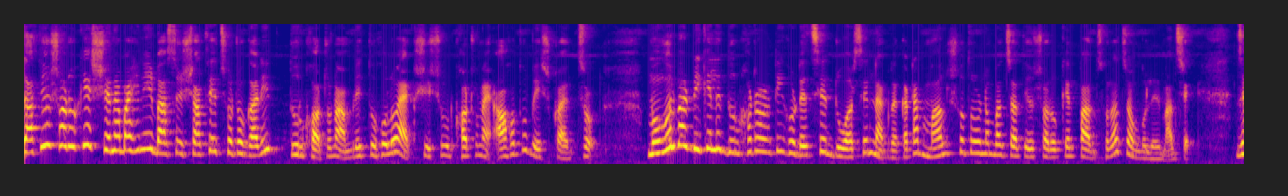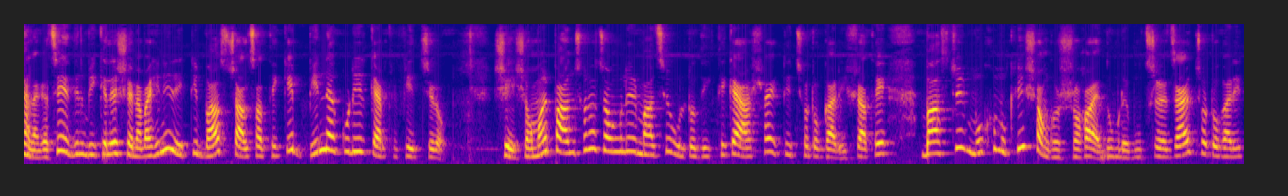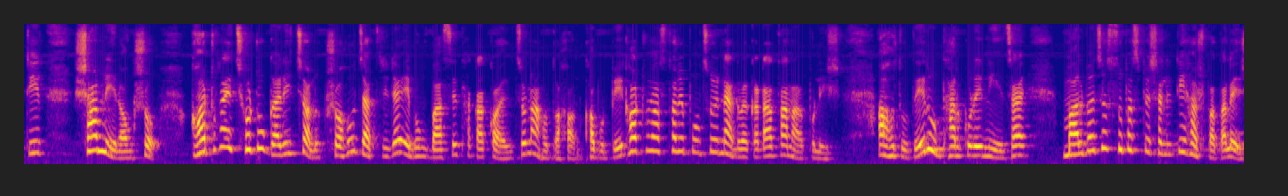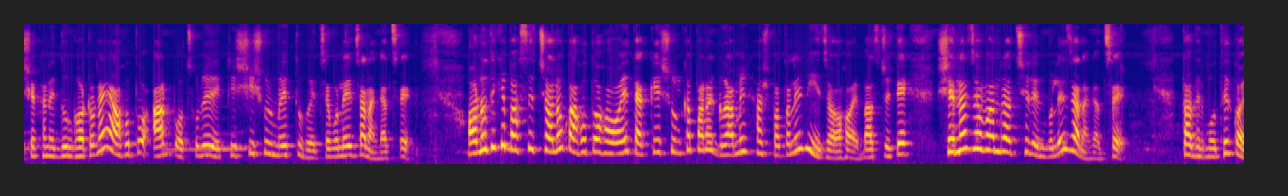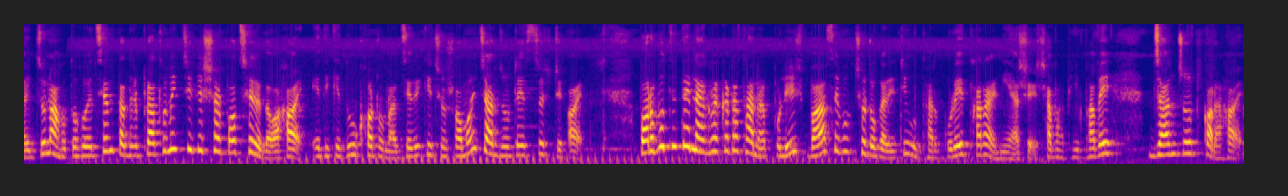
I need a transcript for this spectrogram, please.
জাতীয় সড়কে সেনাবাহিনীর বাসের সাথে ছোট গাড়ির দুর্ঘটনা, মৃত্যু হলো এক শিশুর ঘটনায় আহত বেশ কয়েকজন। মঙ্গলবার বিকেলে দুর্ঘটনাটি ঘটেছে ডুয়ার্সের নাগরাকাটা মাল সতেরো নম্বর জাতীয় সড়কের পাঁচছড়া জঙ্গলের মাঝে। জানা গেছে, এদিন বিকেলে সেনাবাহিনীর একটি বাস চালসা থেকে বিন্নাকুড়ির ক্যাম্পে ফিরছিল। সেই সময় পাঁচছড়া জঙ্গলের মাঝে উল্টো দিক থেকে আসা একটি ছোট গাড়ির সাথে বাসটির মুখোমুখি সংঘর্ষ হয়। দুমড়ে মুচড়ে যায় ছোট গাড়িটির সামনের অংশ। ঘটনায় ছোট গাড়ির চালক সহ যাত্রীরা এবং বাসে থাকা কয়েকজন আহত হন। খবর পেয়ে ঘটনাস্থলে পৌঁছয় নাগরাকাটা থানার পুলিশ। আহতদের উদ্ধার করে নিয়ে যায় মালবাজার সুপার স্পেশালিটি হাসপাতালে। সেখানে দুর্ঘটনায় আহত আট বছরের একটি শিশুর মৃত্যু হয়েছে বলে জানা গেছে। অন্যদিকে বাসের চালক আহত হওয়ায় তাকে শুল্কাপাড়া গ্রামীণ হাসপাতালে নিয়ে যাওয়া হয়। বাসটিতে সেনা জওয়ানরা ছিলেন বলে জানা গেছে। তাদের মধ্যে কয়েকজন আহত হয়েছেন। তাদের প্রাথমিক চিকিৎসার পর ছেড়ে দেওয়া হয়। এদিকে দুর্ঘটনার জেরে কিছু সময় যানজটের সৃষ্টি হয়। পরবর্তীতে নাগরাকাটা থানার পুলিশ বাস এবং ছোট গাড়িটি উদ্ধার করে থানায় নিয়ে আসে। স্বাভাবিকভাবে যানজট করা হয়।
